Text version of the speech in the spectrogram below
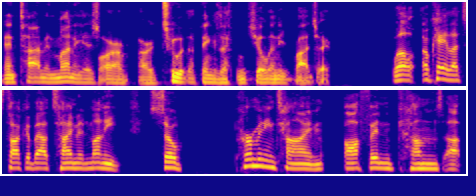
And time and money is, are, are two of the things that can kill any project. Well, okay, let's talk about time and money. So permitting time often comes up.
